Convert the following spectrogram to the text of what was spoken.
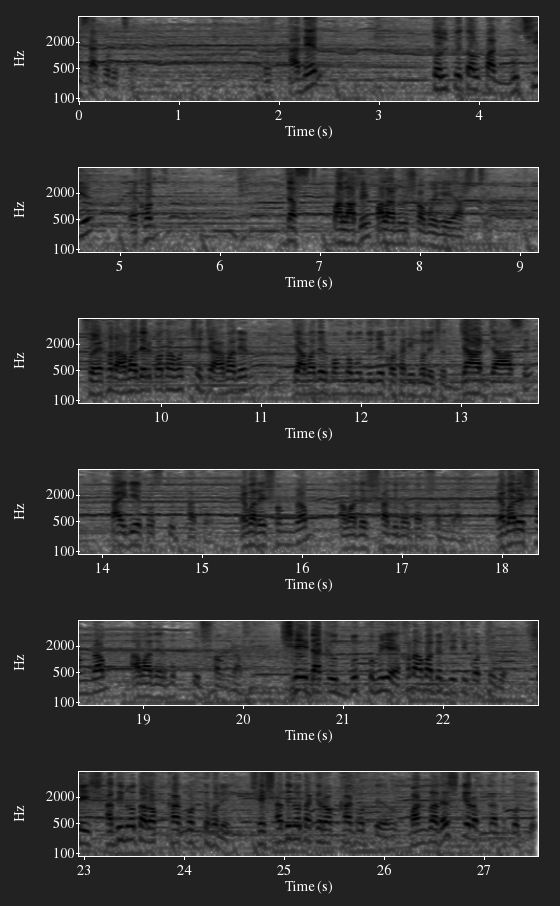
ভিসা করেছে। তাদের তল্পিতল্পা গুছিয়ে এখন জাস্ট পালাবে, পালানোর সময় হয়ে আসছে। তো এখন আমাদের কথা হচ্ছে যে আমাদের যে আমাদের বঙ্গবন্ধু যে কথাটি বলেছেন, যার যা আছে তাই নিয়ে প্রস্তুত থাকো। এবারে সংগ্রাম, আমাদের স্বাধীনতার সংগ্রাম। এবারে সংগ্রাম, আমাদের মুক্তির সংগ্রাম। সেই ডাকে উদ্বুদ্ধ হয়ে এখন আমাদের যেটি করতে হবে, সেই স্বাধীনতা রক্ষা করতে হলে, সেই স্বাধীনতাকে রক্ষা করতে, বাংলাদেশকে রক্ষা করতে,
